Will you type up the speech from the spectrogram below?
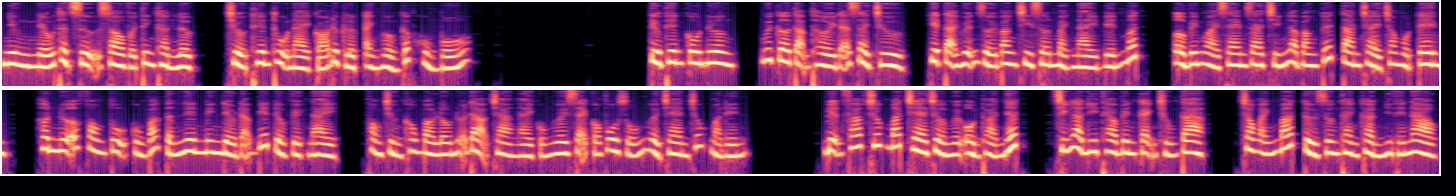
Nhưng nếu thật sự so với tinh thần lực, Triều Thiên thụ này có được lực ảnh hưởng cấp khủng bố. Tiểu thiên cô nương, nguy cơ tạm thời đã giải trừ, hiện tại huyễn giới băng trì sơn mạch này biến mất, ở bên ngoài xem ra chính là băng tuyết tan chảy trong một đêm, hơn nữa phong tụ cùng Bắc Tấn Liên minh đều đã biết được việc này, phòng chừng không bao lâu nữa đạo tràng này của ngươi sẽ có vô số người chen chúc mà đến. Biện pháp trước mắt che chở người ổn thỏa nhất, chính là đi theo bên cạnh chúng ta, trong ánh mắt từ dương thành khẩn như thế nào,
